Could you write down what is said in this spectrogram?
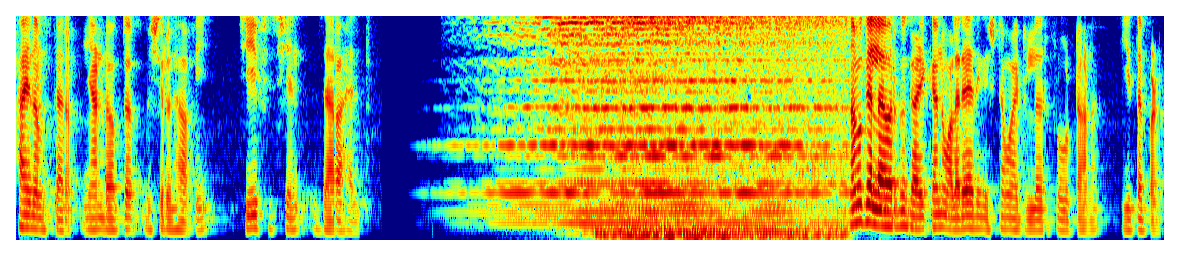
ഹായ് നമസ്കാരം. ഞാൻ doctor Bisharul Hafi chief physician Sara health. നമുക്കെല്ലാവർക്കും കഴിക്കാൻ വളരെയധികം ഇഷ്ടമായിട്ടുള്ള ഒരു ഫ്രൂട്ടാണ് ഈത്തപ്പഴം.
